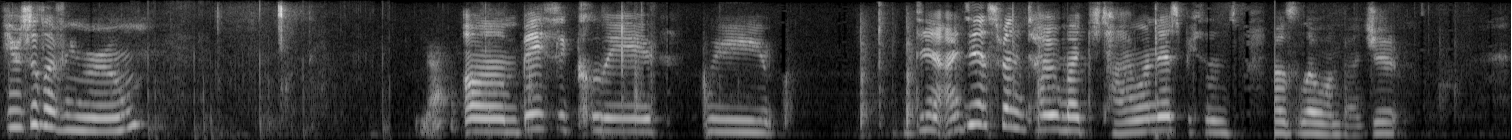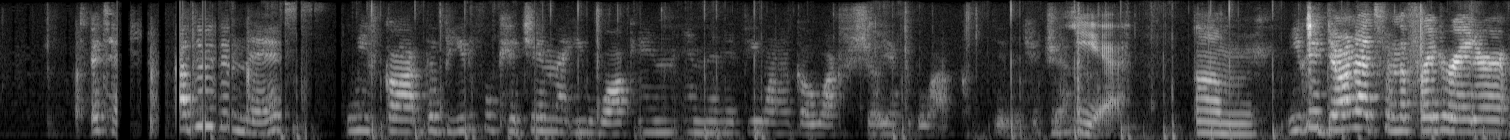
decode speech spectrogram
Here's the living room. Um, basically, we didn't. I didn't spend too much time on this because I was low on budget. Okay, Other than this, we've got the beautiful kitchen that you walk in, and then if you want to go watch a show, you have to go walk through the kitchen. Yeah. Um, You get donuts from the refrigerator.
